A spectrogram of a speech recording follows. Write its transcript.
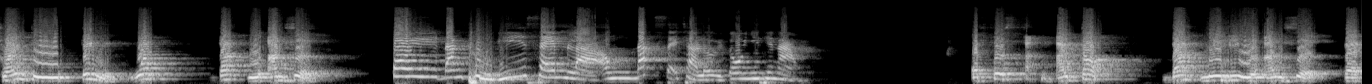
trying to think what that will answer. tôi đang thử nghĩ xem là ông Đắc sẽ trả lời tôi như thế nào At first I, thought that maybe will answer that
